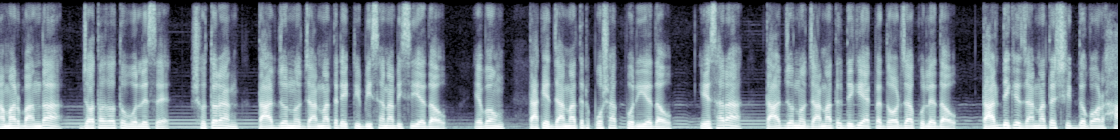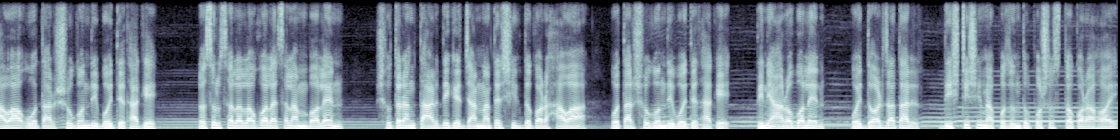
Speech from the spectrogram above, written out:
আমার বান্দা যথাযথ বলেছে, সুতরাং তার জন্য জান্নাতের একটি বিছানা বিছিয়ে দাও এবং তাকে জান্নাতের পোশাক পরিয়ে দাও। এছাড়া তার জন্য জান্নাতের দিকে একটা দরজা খুলে দাও। তার দিকে জান্নাতের সিদ্ধকর হাওয়া ও তার সুগন্ধি বইতে থাকে। রসুল সাল্লাহু আলাইসাল্লাম বলেন, সুতরাং তার দিকে জান্নাতের সিদ্ধকর হাওয়া ও তার সুগন্ধি বইতে থাকে। তিনি আরও বলেন, ওই দরজা তার দৃষ্টিসীমা পর্যন্ত প্রশস্ত করা হয়।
